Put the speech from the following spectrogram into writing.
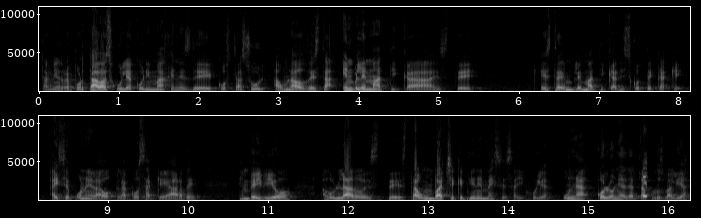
También reportabas, Julia, con imágenes de Costa Azul, a un lado de esta emblemática, este, esta emblemática discoteca que ahí se pone la, la cosa que arde, en Baby a un lado este, está un bache que tiene meses ahí, Julia, una colonia de alta plusvalía.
